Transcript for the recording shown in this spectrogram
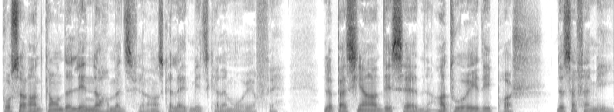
pour se rendre compte de l'énorme différence que l'aide médicale à mourir fait. Le patient décède entouré des proches, de sa famille,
